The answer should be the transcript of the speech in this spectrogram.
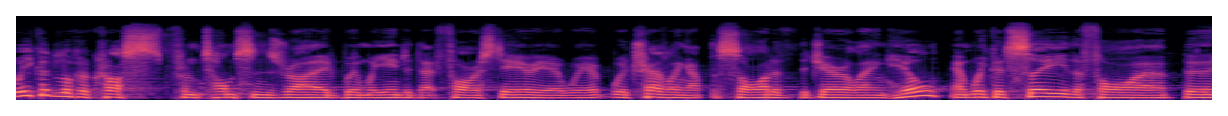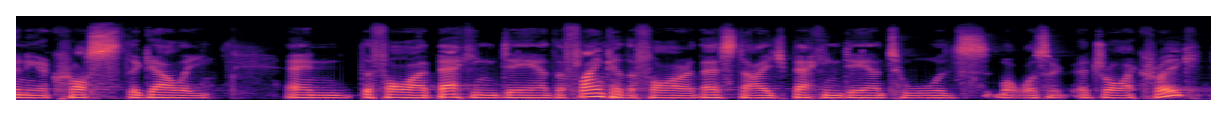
we could look across from Thompson's Road when we entered that forest area where we're travelling up the side of the Jeeralang Hill and we could see the fire burning across the gully and the fire backing down, the flank of the fire at that stage backing down towards what was a, a dry creek.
